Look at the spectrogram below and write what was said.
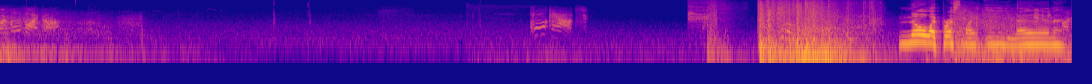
more Viper. Hawk out. No, I pressed my E, man. I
